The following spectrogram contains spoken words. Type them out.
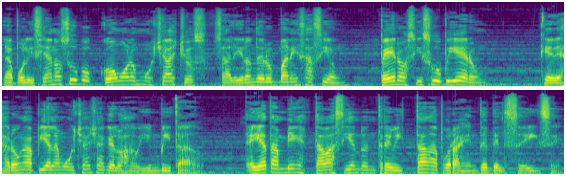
La policía no supo cómo los muchachos salieron de la urbanización, pero sí supieron que dejaron a pie a la muchacha que los había invitado. Ella también estaba siendo entrevistada por agentes del CIC.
